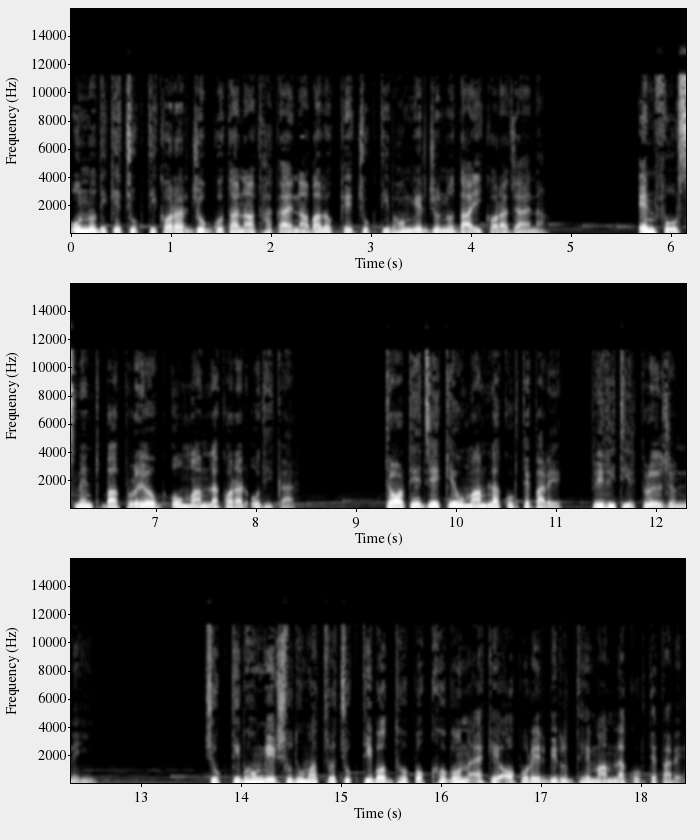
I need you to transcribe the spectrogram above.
অন্যদিকে চুক্তি করার যোগ্যতা না থাকায় নাবালককে চুক্তিভঙ্গের জন্য দায়ী করা যায় না। এনফোর্সমেন্ট বা প্রয়োগ ও মামলা করার অধিকার। টটে যে কেউ মামলা করতে পারে, প্রিভিটির প্রয়োজন নেই। চুক্তিভঙ্গে শুধুমাত্র চুক্তিবদ্ধ পক্ষগণ একে অপরের বিরুদ্ধে মামলা করতে পারে।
